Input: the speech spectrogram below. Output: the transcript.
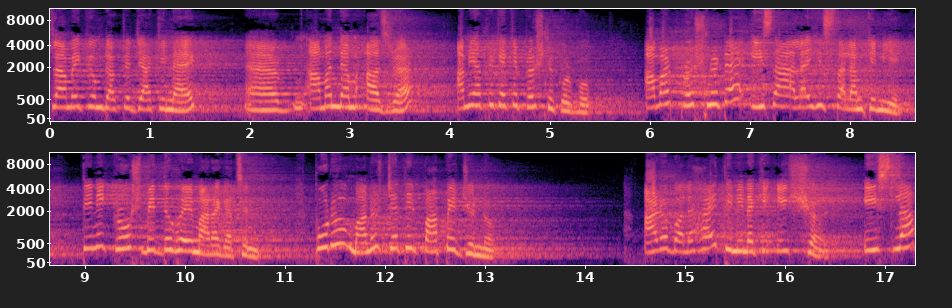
সালাম আলাইকুম ডক্টর জাকির নায়েক। আমার নাম আজরা। আমি আপনাকে একটা প্রশ্ন করব। আমার প্রশ্নটা ঈসা আলাইহিস সালামকে নিয়ে। তিনি ক্রোশবিদ্ধ হয়ে মারা গেছেন। পুরো মানুষ জাতির পাপের জন্য। আরও বলা হয়, তিনি নাকি ঈশ্বর। ইসলাম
